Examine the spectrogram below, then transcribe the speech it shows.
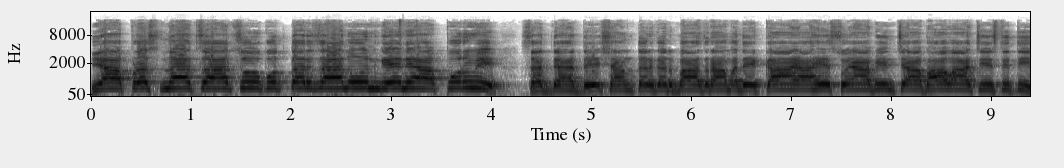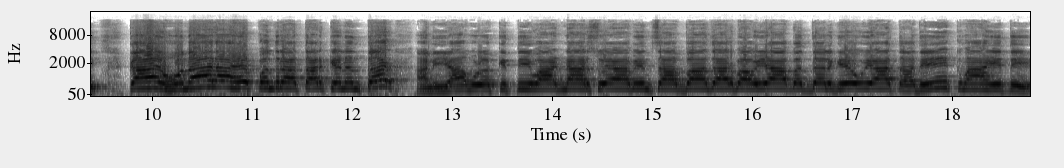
या प्रश्नाचं अचूक उत्तर जाणून घेण्यापूर्वी सध्या देशांतर्गत बाजारामध्ये काय आहे? सोयाबीनच्या भावाची स्थिती काय होणार आहे पंधरा तारखेनंतर? आणि यामुळं किती वाढणार सोयाबीनचा बाजारभाव याबद्दल घेऊयात अधिक माहिती.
